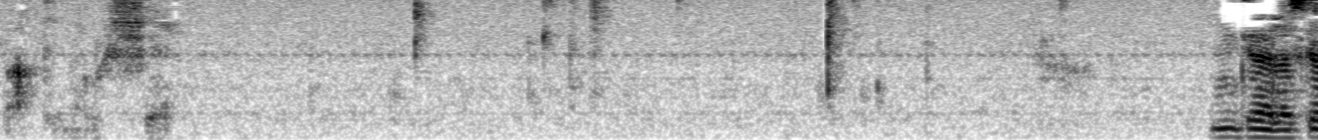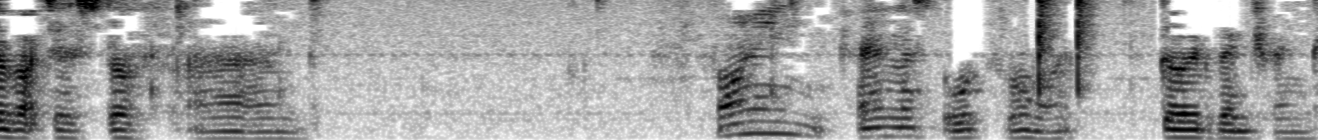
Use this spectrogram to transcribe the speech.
Fucking little shit. Okay, let's go back to this stuff and find endless thoughts. Alright, go adventuring.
